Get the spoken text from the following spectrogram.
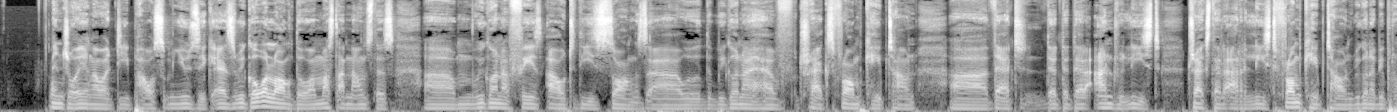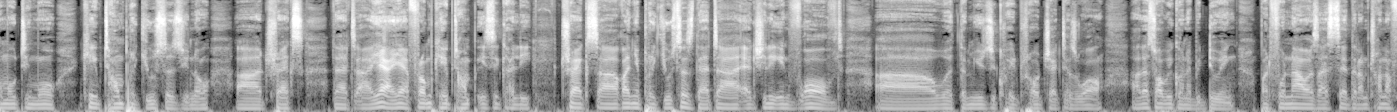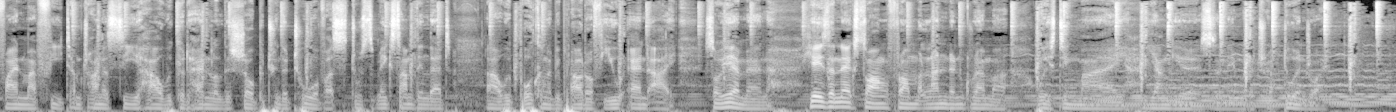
enjoying our deep house music. As we go along though i must announce this. Um, we're gonna phase out these songs. Uh, we're gonna have tracks from cape town uh, that, that, that are unreleased. Tracks that are released from cape town. We're gonna be promoting more cape town producers you know uh, tracks that uh, yeah yeah from cape town basically. Tracks uh producers that are actually involved uh, with the music crate project as well. Uh, that's what we're gonna be doing. But for now as i said that i'm trying to find my feet. I'm trying to see how we could handle this show between the two of us to make something that uh, we're both gonna be proud of, you and I. So yeah, man. Here's the next song from London Grammar, "Wasting My Young Years." The name of the track. Do enjoy.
